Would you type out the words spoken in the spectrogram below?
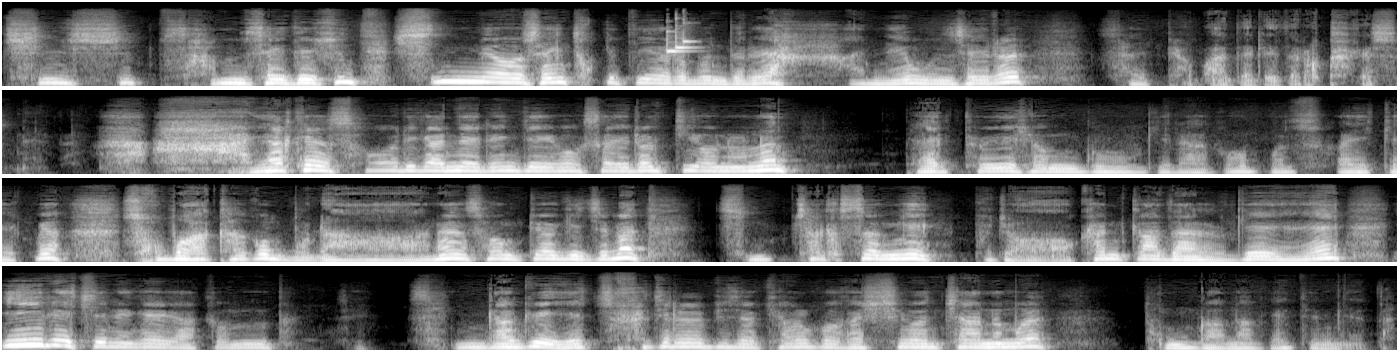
73세 되신 신묘생 토끼띠 여러분들의 한해 운세를 살펴봐 드리도록 하겠습니다. 하얗게 서리가 내린 계곡 사이를 뛰어노는 백토의 형국이라고 볼 수가 있겠고요. 소박하고 무난한 성격이지만 침착성이 부족한 까닭에 일의 진행에 가끔 생각 외에 차질을 빚어 결과가 시원치 않음을 동감하게 됩니다.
